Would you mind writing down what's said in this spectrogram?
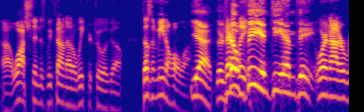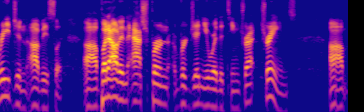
Uh, Washington, as we found out a week or two ago, doesn't mean a whole lot. Yeah, there's Apparently- no V in DMV. We're not a region, obviously, uh, but out in Ashburn, Virginia, where the team tra- trains, um,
